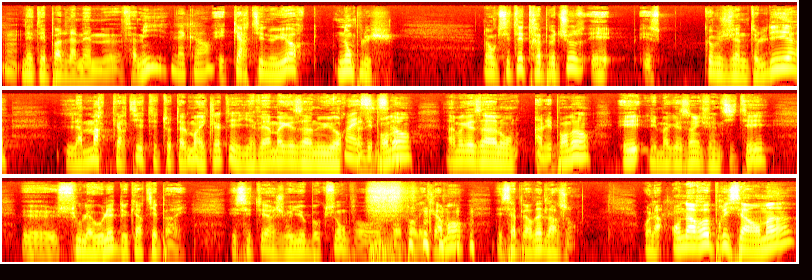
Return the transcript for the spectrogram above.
Mm. n'était pas de la même euh, famille, D'accord. et quartier New York non plus. Donc c'était très peu de choses, et, et comme je viens de te le dire, la marque Cartier était totalement éclatée. Il y avait un magasin à New York Ouais, indépendant, un magasin à Londres indépendant, et les magasins que je viens de citer euh, sous la houlette de Cartier Paris. Et c'était un joyeux boxon, pour, pour parler clairement, et ça perdait de l'argent. Voilà, on a repris ça en main.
